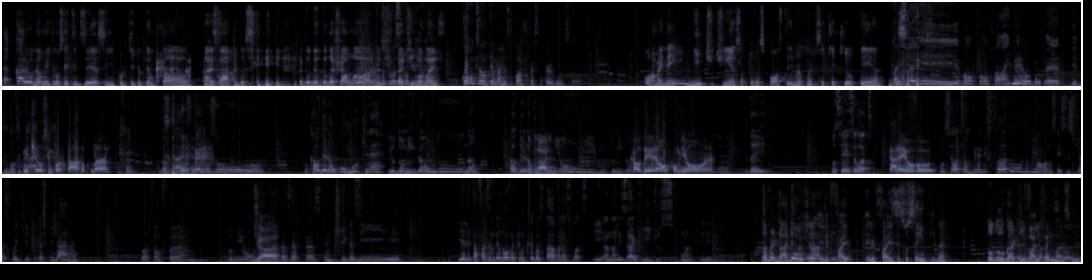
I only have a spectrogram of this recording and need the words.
é, cara, eu realmente não sei te dizer, assim, por que, que o tempo tá mais rápido, assim. Eu tô tentando achar uma Porra, justificativa, uma- mas. Como que você não tem uma resposta pra essa pergunta, sei lá? Porra, mas nem Nietzsche tinha essa resposta aí, meu. Como é que você quer que eu tenha? Mas e aí, vamos, vamos falar então é, de, de novidades. gente não se importava com nada. Novidades temos o. O Caldeirão com o Hulk, né? E o Domingão do. Não. Caldeirão Contrário. com o Mion e Domingão. do- Caldeirão com Mion, né? É. E daí? Você, Celotes? Cara, eu. O Celotes é um grande fã do, do Mion. Não sei se isso já foi dito. Eu acho que já, né? O Celotes é um fã do Mion Já. da- das épocas antigas. E. E ele tá fazendo de novo aquilo que você gostava, né, Celotes? De analisar vídeos com aquele. Na verdade, eu- ele, faz, ele faz isso sempre, né? Todo lugar que ele, vai, ele faz isso. Né?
